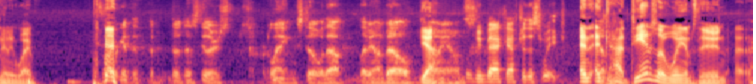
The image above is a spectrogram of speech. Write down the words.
anyway, Let's not forget that the, the, the Steelers are playing still without Le'Veon Bell. Yeah. So, you know, it's- We'll be back after this week. And and Yep. God, DeAngelo Williams, dude, uh,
